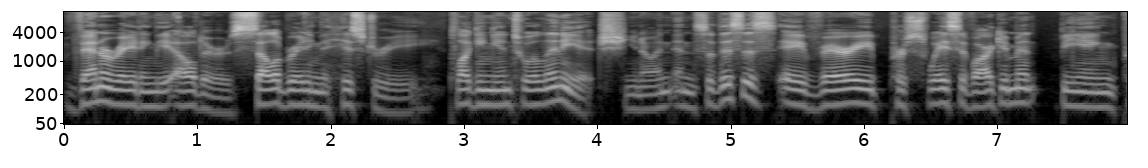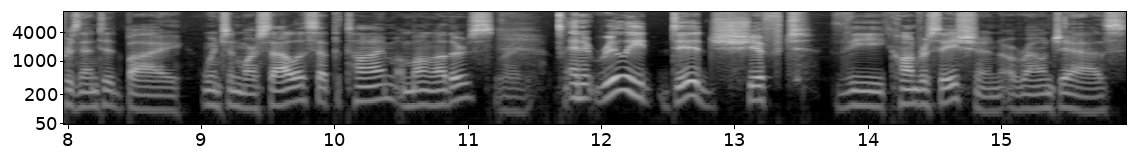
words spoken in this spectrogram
venerating the elders, celebrating the history, plugging into a lineage, you know, and, and so this is a very persuasive argument being presented by Wynton Marsalis at the time, among others. Right. And it really did shift the conversation around jazz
